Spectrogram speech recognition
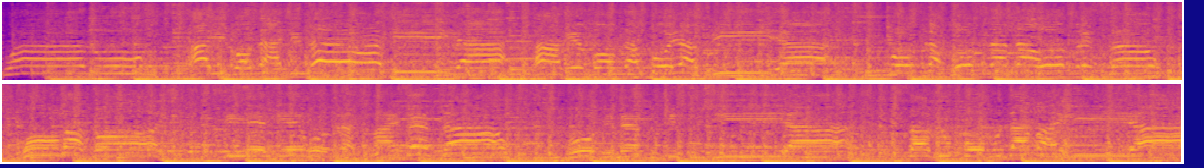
Quando a igualdade não havia, a revolta foi a via contra a força da opressão. Uma voz se ergueu, outras mais então. Movimento que surgia, salve o povo da Bahia.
